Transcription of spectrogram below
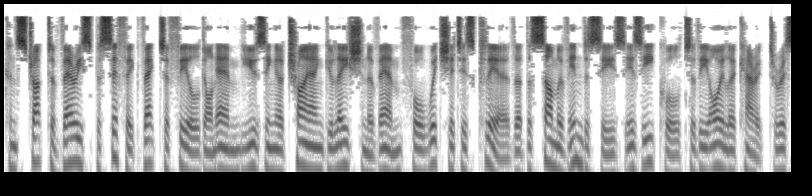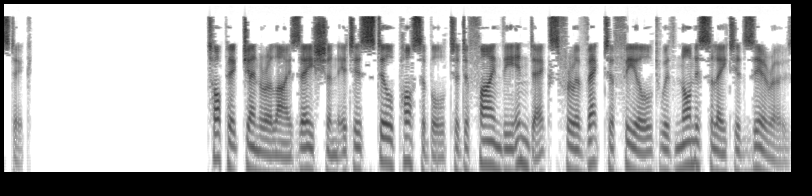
construct a very specific vector field on M using a triangulation of M for which it is clear that the sum of indices is equal to the Euler characteristic. Topic generalization It is still possible to define the index for a vector field with nonisolated zeros.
